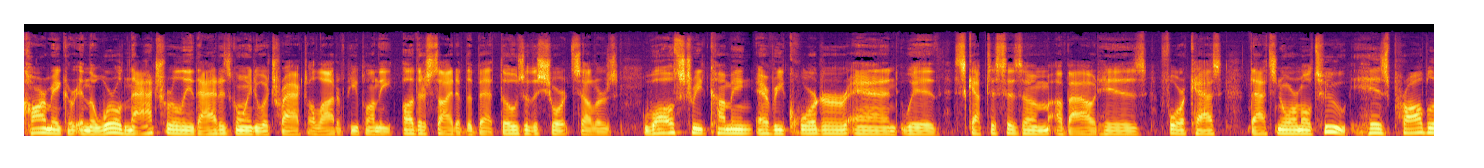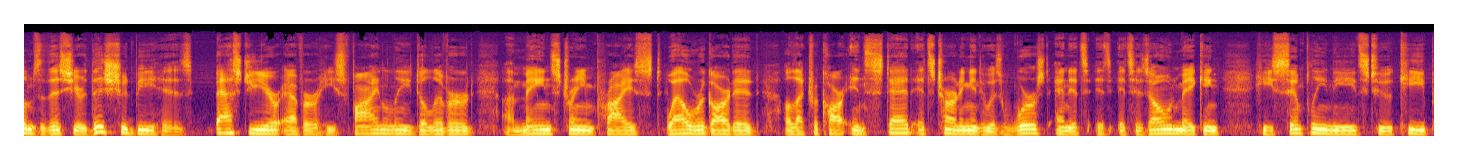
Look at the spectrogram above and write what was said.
car maker in the world, naturally that is going to attract a lot of people on the other side of the bet. Those are the short sellers. Wall Street coming every quarter and with skepticism about his forecast, that's normal too. His problems this year, this should be his best year ever. He's finally delivered a mainstream priced, well regarded electric car. Instead, it's turning into his worst, and it's, it's, it's his own making. He simply needs to keep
